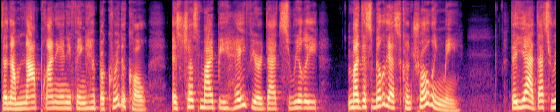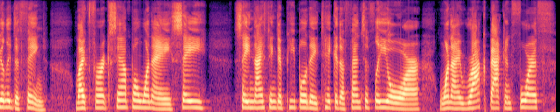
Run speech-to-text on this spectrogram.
that I'm not planning anything hypocritical. It's just my behavior that's really my disability that's controlling me. That yeah, that's really the thing. Like for example, when I say say nice thing to people, they take it offensively, or when I rock back and forth,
